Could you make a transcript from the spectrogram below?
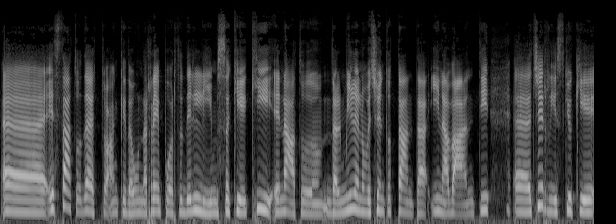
eh, è stato detto anche da un report dell'Inps che chi è nato dal 1980 in avanti eh, c'è il rischio che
